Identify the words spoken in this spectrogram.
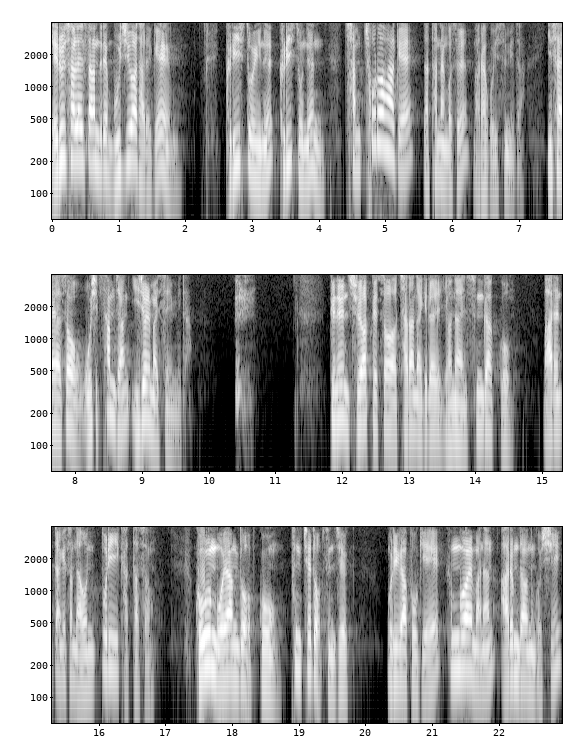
예루살렘 사람들의 무지와 다르게 그리스도인은 그리스도는 참 초라하게 나타난 것을 말하고 있습니다. 이사야서 53장 2절 말씀입니다. 그는 주 앞에서 자라나기를 연한 순 같고 마른 땅에서 나온 뿌리 같아서 고운 모양도 없고 풍채도 없은즉 우리가 보기에 흠모할 만한 아름다운 것이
